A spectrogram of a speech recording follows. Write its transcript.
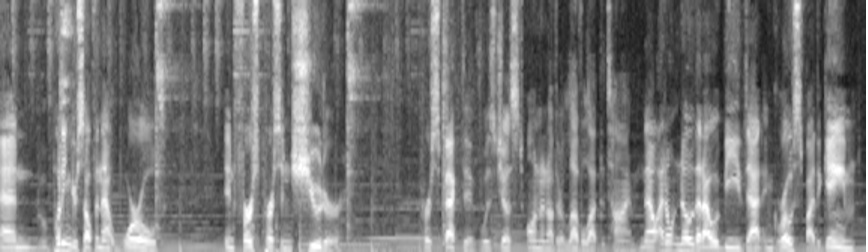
And putting yourself in that world in first person shooter perspective was just on another level at the time. Now, I don't know that I would be that engrossed by the game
